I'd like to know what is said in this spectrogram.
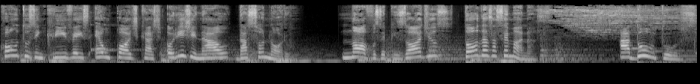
Contos Incríveis é um podcast original da Sonoro. Novos episódios todas as semanas. Adultos,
